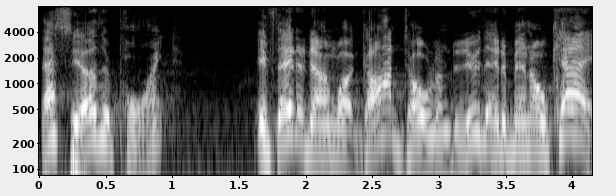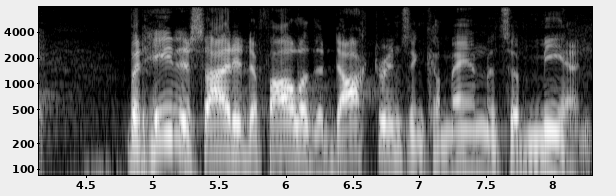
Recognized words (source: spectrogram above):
That's the other point. If they'd have done what God told them to do, they'd have been okay. But he decided to follow the doctrines and commandments of men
